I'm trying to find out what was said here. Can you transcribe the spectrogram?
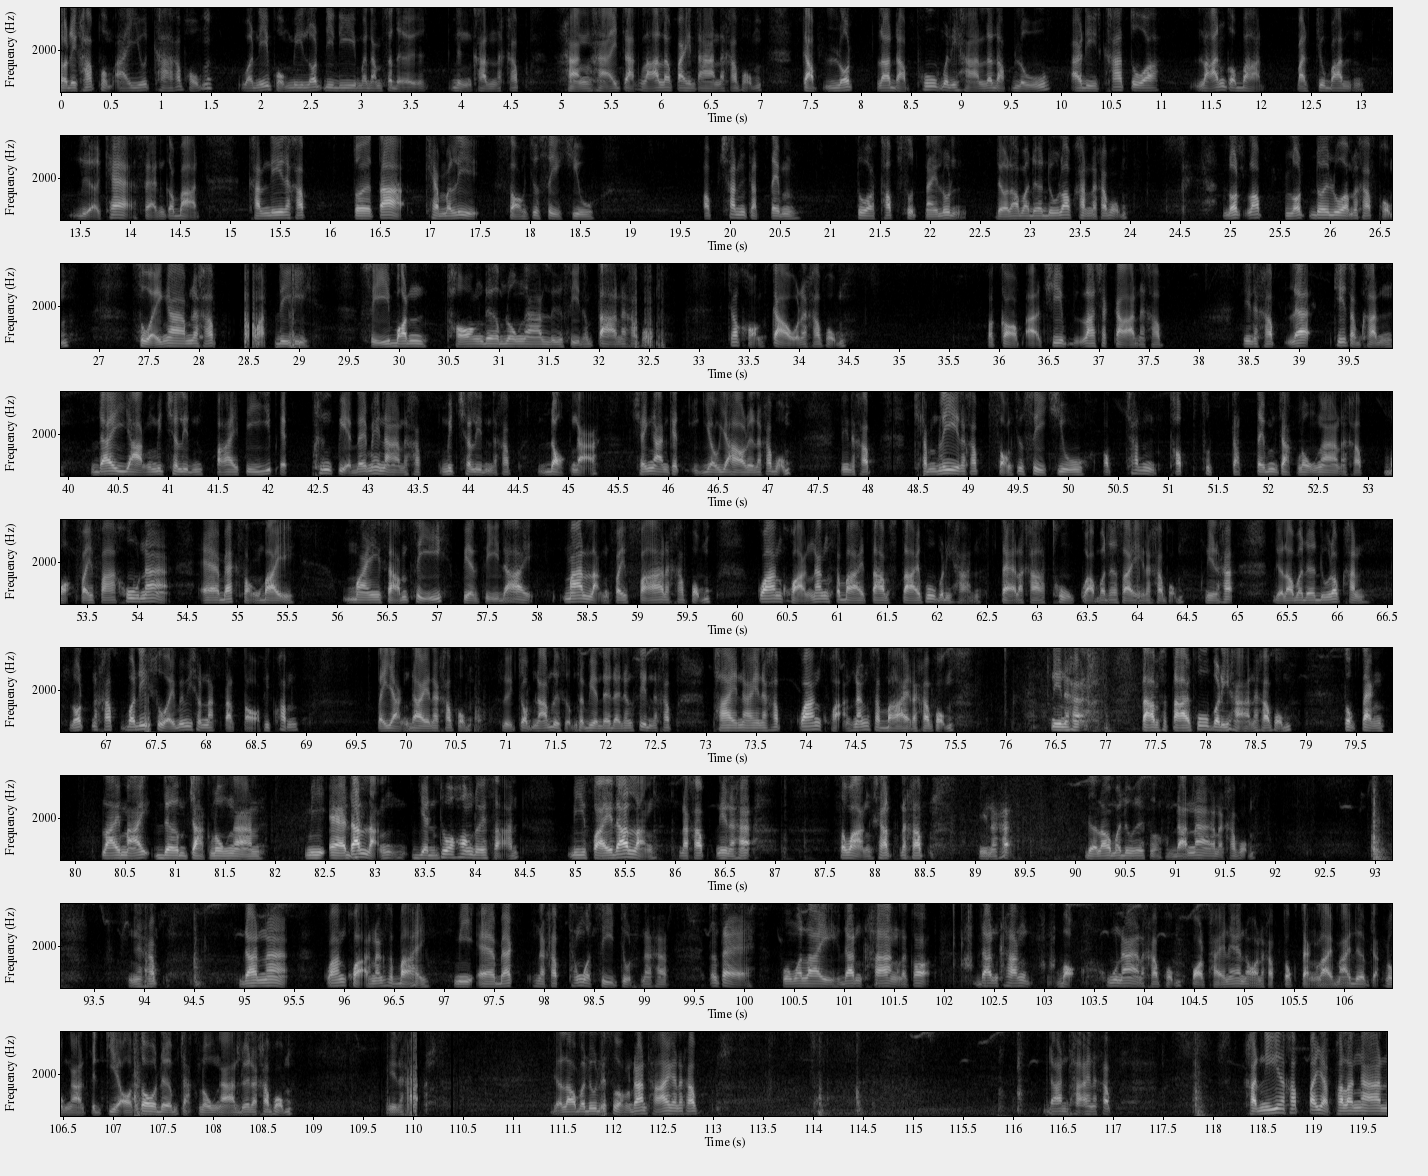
สวัสดีครับ ผมอายุทธคาครับผม วันนี้ผมมีรถดีๆ มานำเสนอหนึ่งคันนะครับห่างหายจากร้านแล้วไปนานนะครับผมกับรถระดับผู้บริหารระดับหรู อดีตค่าตัวล้านกว่าบาท ปัจจุบันเหลือแค่แสนกว่าบาท คันนี้นะครับ Toyota Camry 2.4 Q ออปชั่นจัดเต็มตัวท็อปสุดในรุ่น เดี๋ยวเรามาเดินดูรอบคันนะครับผมรถรอบรถโดยรวมนะครับ ผมสวยงามนะครับประวัติดี สีบอลทองเดิมโรงงานหรือสีน้ำตาลนะครับผมเจ้าของเก่านะครับผม ประกอบอาชีพราชการนะครับ นี่นะครับ และที่สำคัญได้ยางมิชลินปลายปี 21 เพิ่งเปลี่ยนได้ไม่นานนะครับ มิชลินนะครับ ดอกหนาใช้งานกันอีกยาวๆเลยนะครับผมนี่นะครับแคมรี่นะครับ 2.4 Q ออปชั่นท็อปสุดจัดเต็มจากโรงงานนะครับ เบาะไฟฟ้าคู่หน้า แอร์แบ็ก2ใบ ไม้สามสี เปลี่ยนสีได้ ม่านหลังไฟฟ้านะครับผมกว้างขวางนั่งสบายตามสไตล์ผู้บริหาร แต่ราคาถูกกว่ามอเตอร์ไซค์นะครับผมนี่นะฮะเดี๋ยวเรามาเดินดูรอบคันรถนะครับบอดี้สวยไม่มีชนหนักตัดต่อพิคว่ำแต่อย่างใดนะครับผมหรือจมน้ำหรือสวมทะเบียนใดๆทั้งสิ้นนะครับ ภายในนะครับกว้างขวางนั่งสบายนะครับผมนี่นะฮะตามสไตล์ผู้บริหารนะครับผมตกแต่งลายไม้เดิมจากโรงงาน มีแอร์ด้านหลัง เย็นทั่วห้องโดยสาร มีไฟด้านหลังนะครับนี่นะฮะ สว่างชัดนะครับ นี่นะฮะเดี๋ยวเรามาดูในส่วนของด้านหน้านะครับผมนี่ครับ ด้านหน้ากว้างขวางนั่งสบายมีแอร์แบ็กนะครับทั้งหมด 4 จุดนะครับ ตั้งแต่พวงมาลัยด้านข้างแล้วก็ด้านข้างเบาะคู่หน้านะครับ ผมปลอดภัยแน่นอนนะครับ ตกแต่งลายไม้เดิมจากโรงงานเป็นเกียร์ออโต้เดิมจากโรงงานด้วยนะครับผมนี่นะฮะเดี๋ยวเรามาดูในส่วนของด้านท้ายกันนะครับ ด้านท้ายนะครับ คันนี้นะครับประหยัดพลังงาน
